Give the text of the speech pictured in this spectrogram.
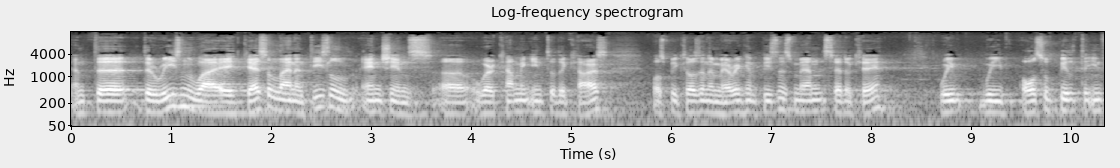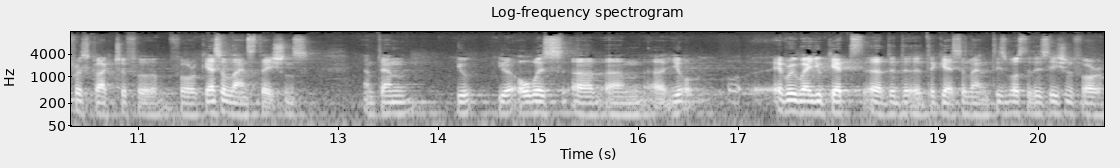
And the, the reason why gasoline and diesel engines uh, were coming into the cars was because an American businessman said, okay, we, we also built the infrastructure for, for gasoline stations. And then you, you're always, uh, um, uh, you, everywhere you get uh, the, the, the, gasoline. This was the decision for,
